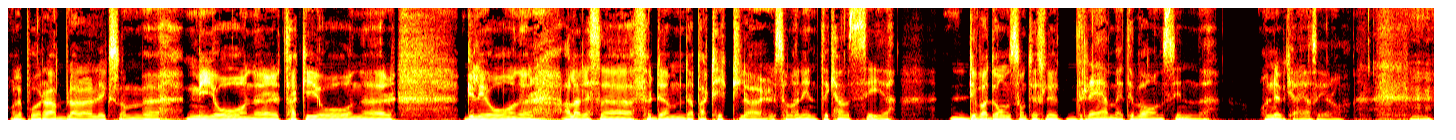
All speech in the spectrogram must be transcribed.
håller på och rabblar liksom eh, myoner, tachyoner, glioner, alla dessa fördömda partiklar som han inte kan se. Det var de som till slut drev mig till vansinne. Och nu kan jag se dem.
